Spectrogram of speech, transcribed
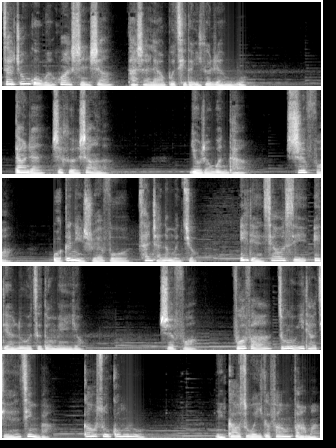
在中国文化史上，他是了不起的一个人物。当然是和尚了。有人问他：“师傅，我跟你学佛参禅那么久，一点消息、一点路子都没有。师傅。”佛法总有一条捷径吧，高速公路。你告诉我一个方法吗？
